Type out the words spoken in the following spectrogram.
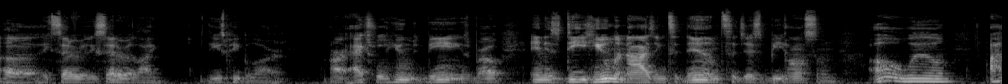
uh etc etc like these people are are actual human beings, bro. And it's dehumanizing to them to just be on some, oh well, I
